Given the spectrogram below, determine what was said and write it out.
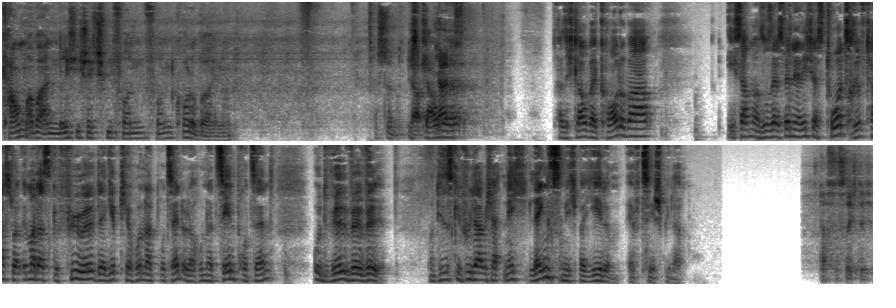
kaum aber an ein richtig schlechtes Spiel von, von Cordoba erinnern. Das stimmt. Ich ja. glaube, ja, also ich glaube bei Cordoba, ich sag mal so, selbst wenn er nicht das Tor trifft, hast du halt immer das Gefühl, der gibt hier 100 Prozent oder 110 Prozent und will, will, will. Und dieses Gefühl habe ich halt nicht, längst nicht bei jedem FC-Spieler. Das ist richtig.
